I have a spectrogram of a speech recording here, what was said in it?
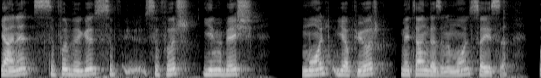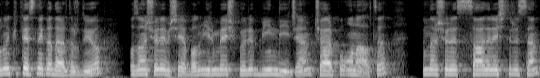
yani 0,025 mol yapıyor metan gazının mol sayısı. Bunun kütlesi ne kadardır diyor. O zaman şöyle bir şey yapalım. 25 bölü 1000 diyeceğim. Çarpı 16. Bunları şöyle sadeleştirirsem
